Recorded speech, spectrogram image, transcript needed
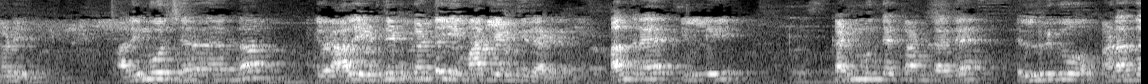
ನೋಡಿ, ಹದಿಮೂರು ಜನ ಇವ್ರು ಆಲೆ ಹಿಡ್ದಿಟ್ಕೊಂಡು ಈ ಮಾತು ಹೇಳ್ತಿದ್ದಾರೆ. ಅಂದ್ರೆ ಇಲ್ಲಿ ಕಣ್ಮುಂದೆ ಕಾಣ್ತಾ ಇದೆ, ಎಲ್ರಿಗೂ ಹಣದ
